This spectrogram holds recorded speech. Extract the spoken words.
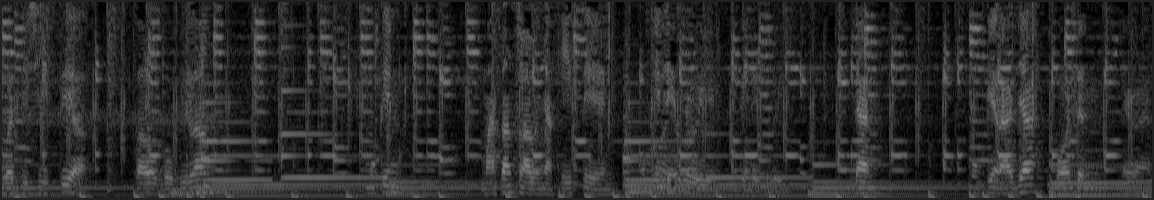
Buat di City ya, kalau gue bilang mungkin mantan selalu nyakitin. Mungkin De Bruyne, mungkin De Bruyne. Dan mungkin aja Foden ya kan.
